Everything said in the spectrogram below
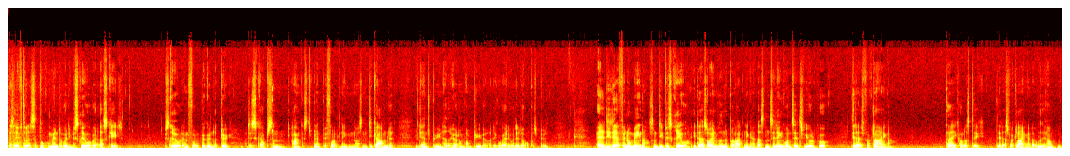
altså efterladt sig dokumenter, hvor de beskriver, hvad der er sket. Beskriver, hvordan folk begyndte at dø, og det skabte sådan angst blandt befolkningen, og sådan de gamle i landsbyen havde hørt om vampyrer, og det kunne være, det var det, der var på spil. Alle de der fænomener, som de beskriver i deres øjenvidende beretninger, der er sådan set ingen grund til at tvivle på. Det er deres forklaringer, der ikke holder stik. Det er deres forklaringer, der er ude i hampen.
